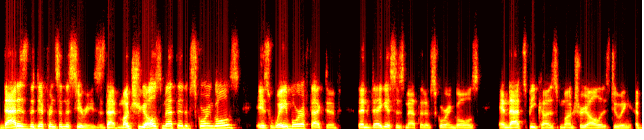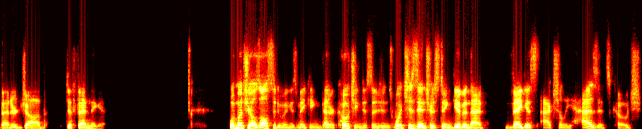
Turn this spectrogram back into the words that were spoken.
That is the difference in the series is that Montreal's method of scoring goals is way more effective than Vegas's method of scoring goals and that's because Montreal is doing a better job defending it. What Montreal is also doing is making better coaching decisions, which is interesting given that Vegas actually has its coach.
